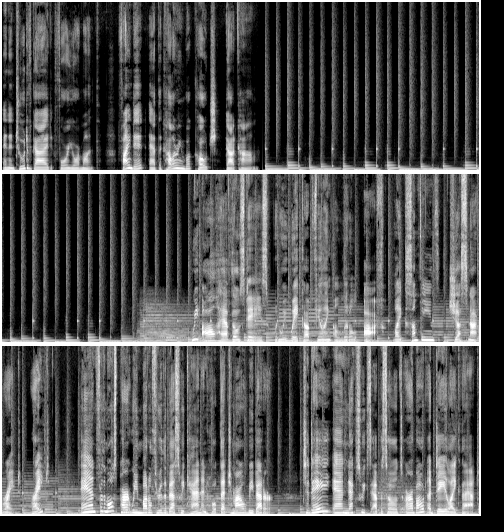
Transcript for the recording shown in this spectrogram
an intuitive guide for your month. Find it at thecoloringbookcoach.com. We all have those days when we wake up feeling a little off, like something's just not right, right? And for the most part, we muddle through the best we can and hope that tomorrow will be better. Today and next week's episodes are about a day like that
